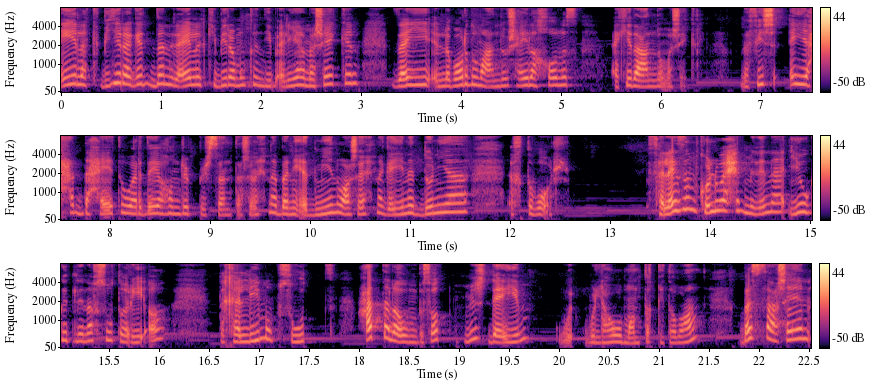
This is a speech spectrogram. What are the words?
عيلة كبيرة جدا العيلة الكبيرة ممكن يبقى ليها مشاكل زي اللي برضه ما عندوش عيلة خالص أكيد عنده مشاكل. مفيش أي حد حياته وردية 100% عشان إحنا بني آدمين وعشان إحنا جايين الدنيا اختبار. فلازم كل واحد مننا يوجد لنفسه طريقة تخليه مبسوط حتى لو انبساط مش دايم واللي هو منطقي طبعا بس عشان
